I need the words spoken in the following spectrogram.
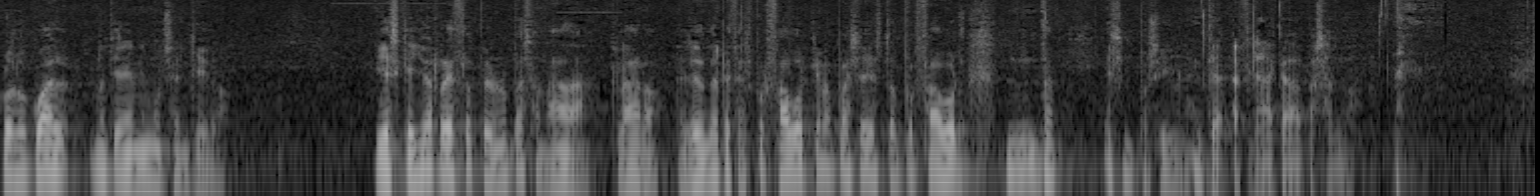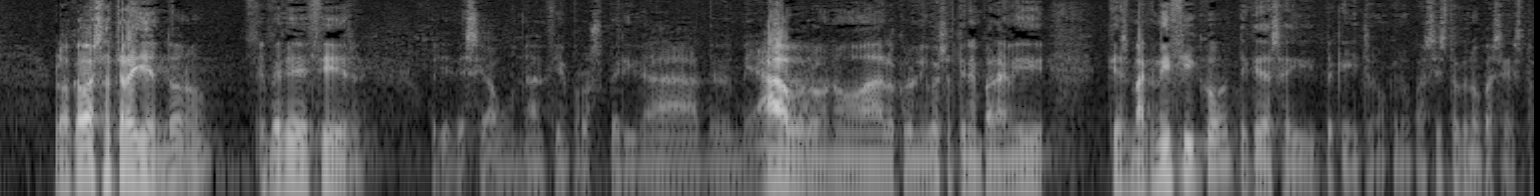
Con lo cual no tiene ningún sentido. Y es que yo rezo, pero no pasa nada, claro. ¿Desde dónde rezas? Por favor, que no pase esto, por favor. Es imposible. Que al final acaba pasando. Lo acabas atrayendo, ¿no? En vez de decir, oye, deseo abundancia, prosperidad, me abro ¿no? a lo que el universo tiene para mí, que es magnífico, te quedas ahí pequeñito, ¿no? que no pase esto, que no pase esto.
